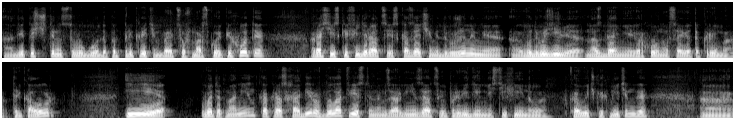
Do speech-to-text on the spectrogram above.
2014 года под прикрытием бойцов морской пехоты Российской Федерации с казачьими дружинами э, водрузили на здание Верховного Совета Крыма триколор. И в этот момент как раз Хабиров был ответственным за организацию проведения стихийного, в кавычках, митинга, э,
